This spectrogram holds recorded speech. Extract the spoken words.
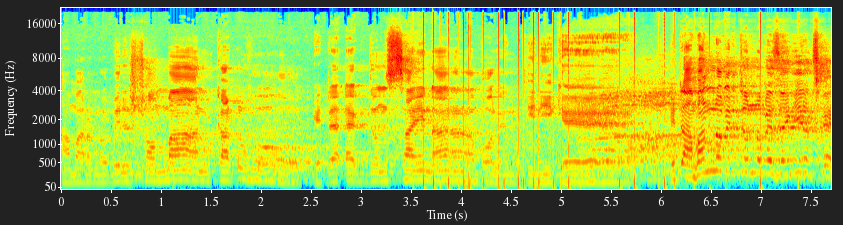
আমার নবীর সম্মান কাটু হোক এটা একজন সাইনা বলেন তিনি কে? এটা আমার নবীর জন্য বেঁচে গিয়েছে।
